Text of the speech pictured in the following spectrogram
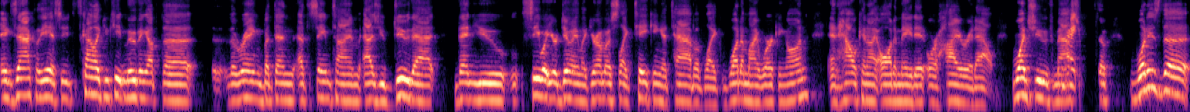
Exactly. Yeah. So it's kind of like you keep moving up the the ring, but then at the same time, as you do that, then you see what you're doing. Like you're almost like taking a tab of like, what am I working on, and how can I automate it or hire it out once you've mastered. Right. So, what is the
